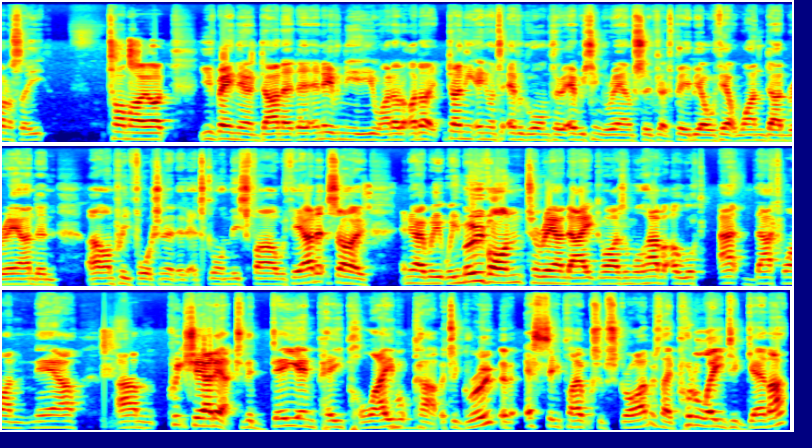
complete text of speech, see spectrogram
honestly, Tomo, you've been there and done it, and even the EU one, I don't, don't think anyone's ever gone through every single round of Supercoach BBL without one dud round, and uh, I'm pretty fortunate it's gone this far without it. So anyway, we, we move on to round eight, guys, and we'll have a look at that one now. Um, quick shout out to the DNP Playbook Cup. It's a group of SC Playbook subscribers. They put a league together.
